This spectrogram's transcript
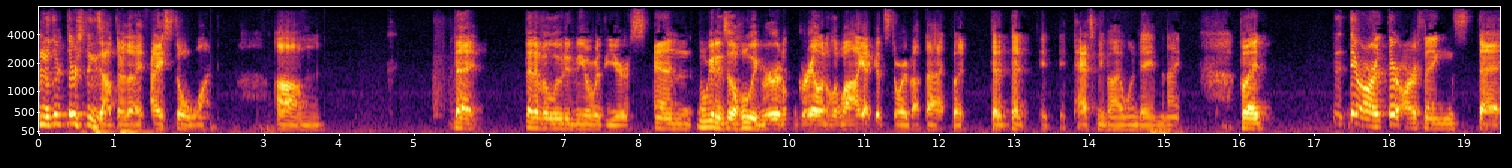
you know, there, there's things out there that I, I still want, um, that that have eluded me over the years, and we'll get into the Holy Grail, in a little while. I got a good story about that, but that that it, it passed me by one day in the night. But th- there are there are things that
